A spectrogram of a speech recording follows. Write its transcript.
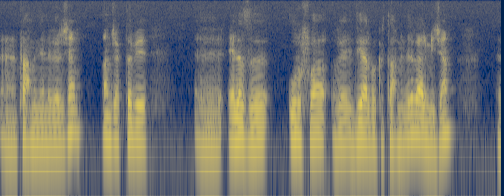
e, tahminlerini vereceğim. Ancak tabi Elazığ, Urfa ve Diyarbakır tahminleri vermeyeceğim. E,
